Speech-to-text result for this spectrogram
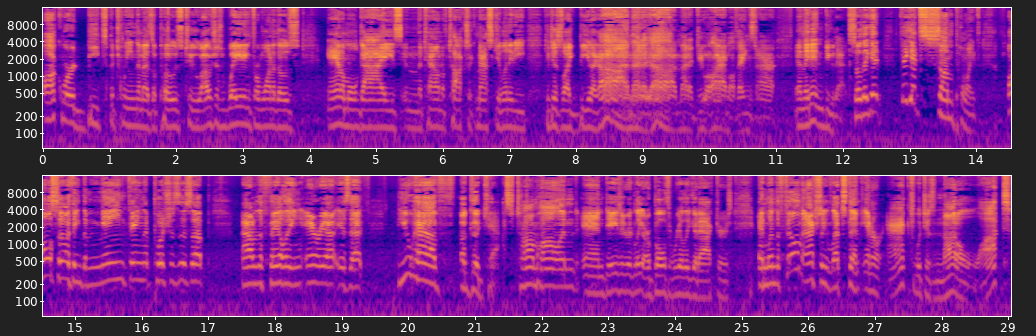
awkward beats between them as opposed to I was just waiting for one of those animal guys in the town of toxic masculinity to just like be like, ah, oh, I'm gonna, oh, I'm gonna do horrible things to her, and they didn't do that. So they get they get some points. Also, I think the main thing that pushes this up out of the failing area is that you have a good cast. Tom Holland and Daisy Ridley are both really good actors. And when the film actually lets them interact, which is not a lot,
